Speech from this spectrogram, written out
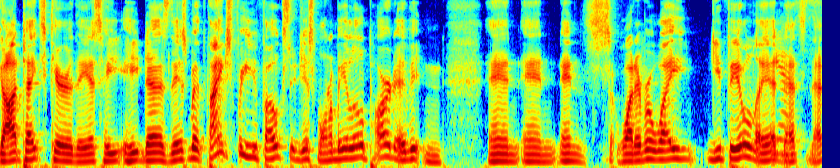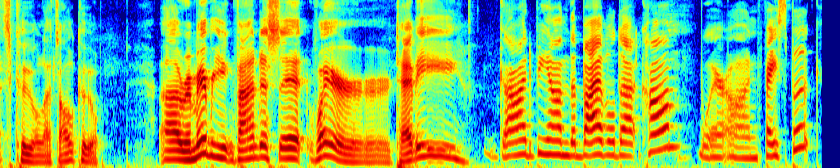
God takes care of this. He He does this. But thanks for you folks that just want to be a little part of it and and and and whatever way you feel led. Yes. That's that's cool. That's all cool. Uh, remember, you can find us at where Tabby. GodBeyondTheBible.com. We're on Facebook.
